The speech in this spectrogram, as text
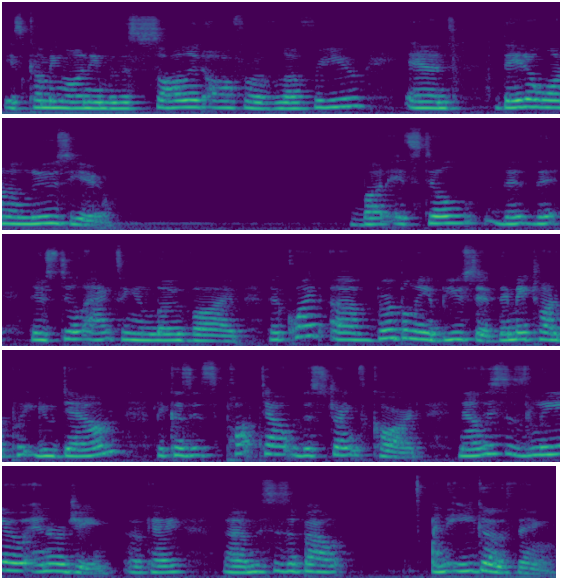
is coming on in with a solid offer of love for you and they don't want to lose you but it's still they're still acting in low vibe. They're quite uh, verbally abusive. They may try to put you down because it's popped out with the strength card. Now this is Leo energy, okay? Um, this is about an ego thing.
